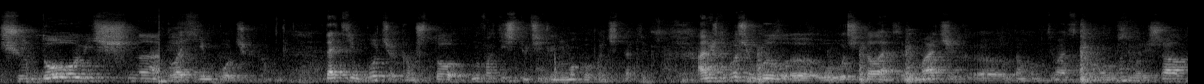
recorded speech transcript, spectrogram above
чудовищно плохим почерком. Таким почерком, что ну, фактически учитель не мог его прочитать. А между прочим, был э, очень талантливый мальчик, э, там, по математике много всего решал,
